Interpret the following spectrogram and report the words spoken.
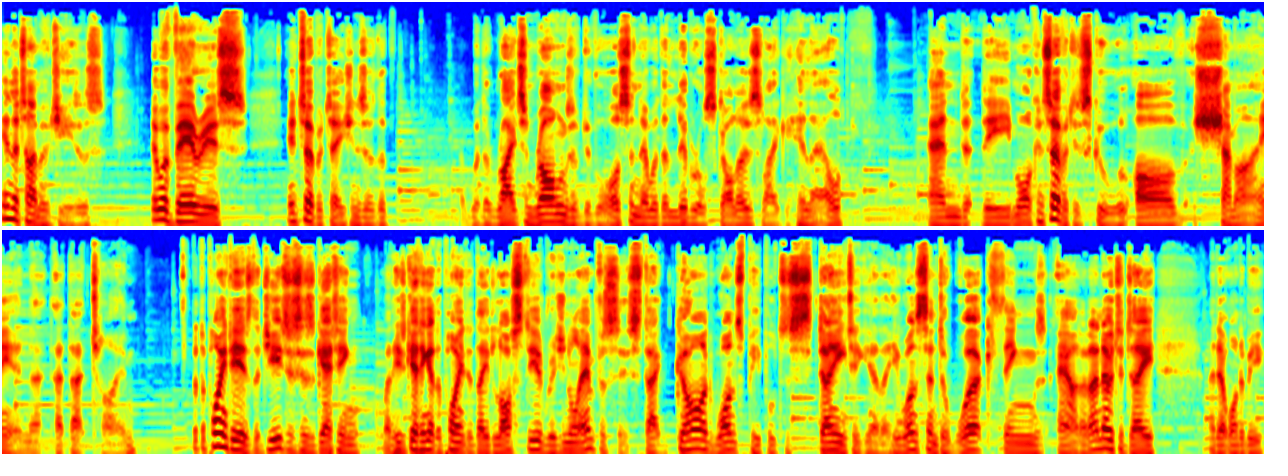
In the time of Jesus, there were various interpretations of the, the rights and wrongs of divorce, and there were the liberal scholars like Hillel and the more conservative school of Shammai in that, at that time. But the point is that Jesus is getting, well, he's getting at the point that they'd lost the original emphasis that God wants people to stay together. He wants them to work things out. And I know today I don't want to be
